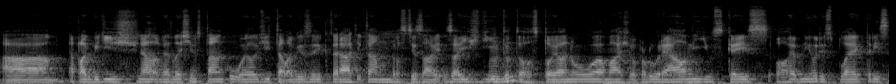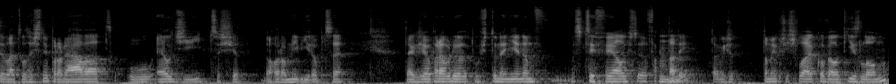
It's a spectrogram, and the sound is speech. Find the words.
A, a pak vidíš na vedlejším stánku u LG televizi, která ti tam prostě zajíždí mm-hmm. do toho stojanu a máš opravdu reálný use case ohebného displeje, který se letos začne prodávat u LG, což je ohromný výrobce. Takže opravdu už to není jenom sci-fi, ale už to je fakt mm-hmm. tady. Takže to mi přišlo jako velký zlom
